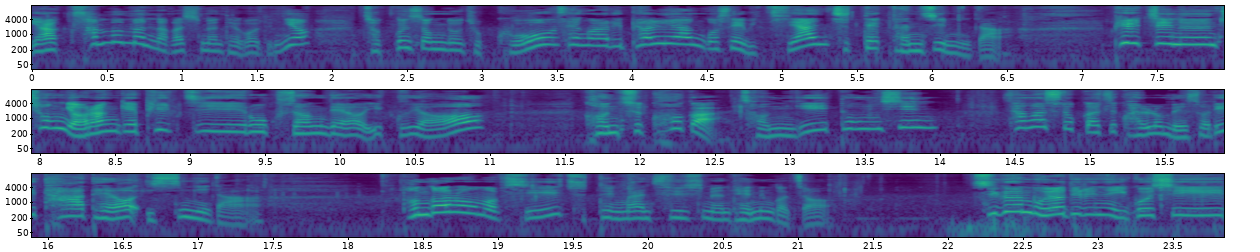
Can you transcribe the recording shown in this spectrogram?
약 3분만 나가시면 되거든요. 접근성도 좋고 생활이 편리한 곳에 위치한 주택 단지입니다. 필지는 총 11개 필지로 구성되어 있고요. 건축 허가, 전기, 통신, 상하수도까지 관련 매설이 다 되어 있습니다. 번거로움 없이 주택만 지으시면 되는 거죠. 지금 보여드리는 이곳이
